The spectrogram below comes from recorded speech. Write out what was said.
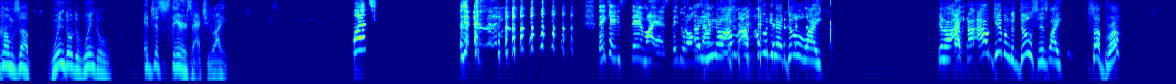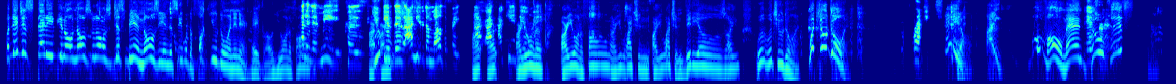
comes up window to window and just stares at you like, what? they can't stand my ass. They do it all the time. Uh, you know, I'm, I'm, I'm looking at dude like, you know, right. I, will give him the deuces, like, what's up, bro? But they just steady, you know, nose to nose, just being nosy and to see what the fuck you doing in there. Hey, bro, you on the phone? Better than me, because you give you, them, I give them the other thing. Are, I, I, I, can't. Are you on a? Are you on the phone? Are you watching? Are you watching videos? Are you? What? What you doing? What you doing? right. Damn. Like, move on, man. Do this.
